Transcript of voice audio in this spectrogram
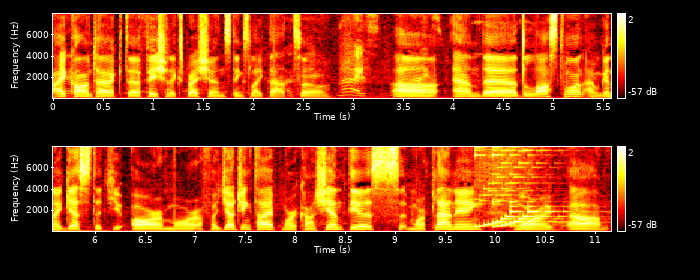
eye contact, uh, facial expressions, things like that. So, Nice. uh, and uh, the last one, I'm gonna guess that you are more of a judging type, more conscientious, more planning, more um,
